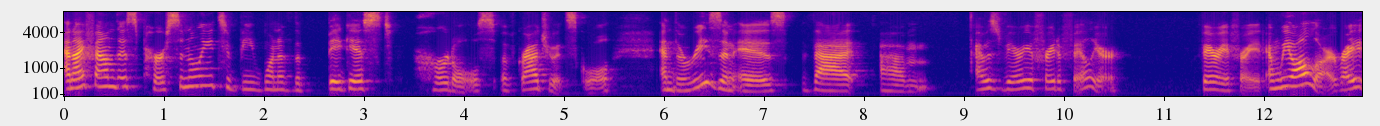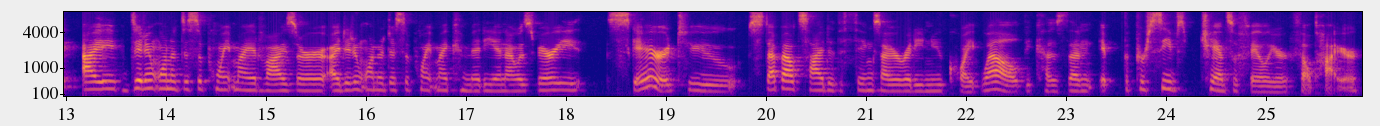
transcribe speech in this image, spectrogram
and i found this personally to be one of the biggest hurdles of graduate school and the reason is that um, i was very afraid of failure very afraid and we all are right i didn't want to disappoint my advisor i didn't want to disappoint my committee and i was very scared to step outside of the things I already knew quite well because then it, the perceived chance of failure felt higher.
